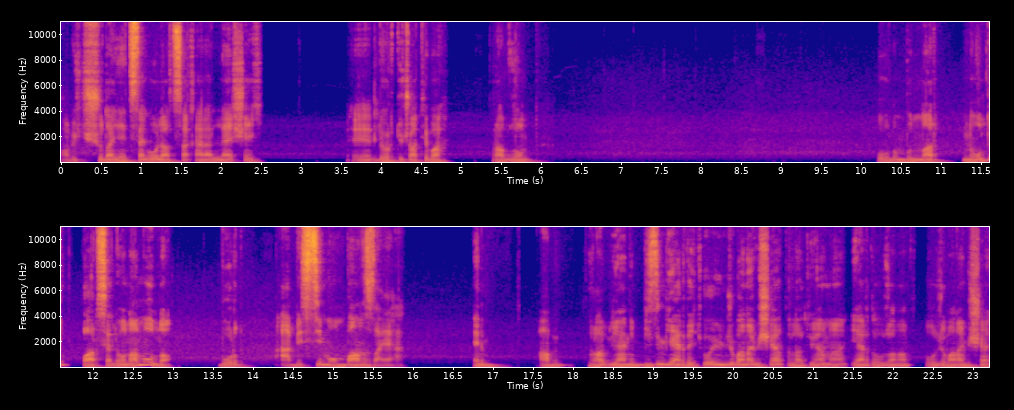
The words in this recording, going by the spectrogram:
Abi şu da yetse gol atsak herhalde şey Ee, 4-3 Atiba. Trabzon. Oğlum bunlar ne oldu? Barcelona mı oldu? Bordo. Abi Simon Banza ya. Yani abi yani bizim yerdeki oyuncu bana bir şey hatırlatıyor ama yerde uzanan futbolcu bana bir şey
